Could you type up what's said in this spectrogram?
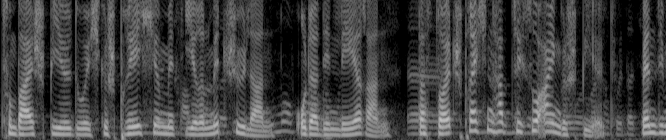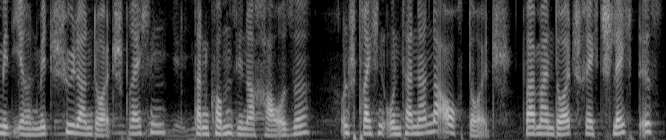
zum Beispiel durch Gespräche mit ihren Mitschülern oder den Lehrern. Das Deutschsprechen hat sich so eingespielt. Wenn sie mit ihren Mitschülern Deutsch sprechen, dann kommen sie nach Hause und sprechen untereinander auch Deutsch. Weil mein Deutsch recht schlecht ist,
